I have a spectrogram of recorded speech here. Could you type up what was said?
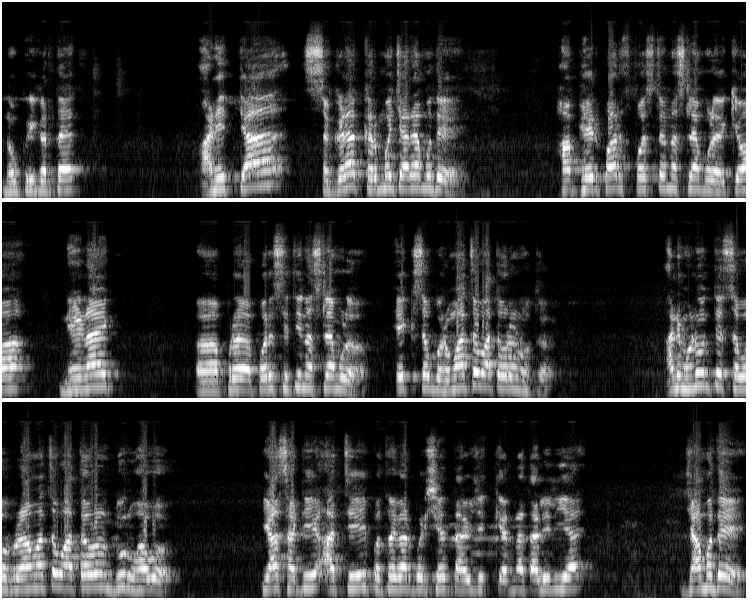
नोकरी करत आहेत आणि त्या सगळ्या कर्मचाऱ्यामध्ये हा फेरफार स्पष्ट नसल्यामुळे किंवा निर्णायक प्र परिस्थिती नसल्यामुळं एक संभ्रमाचं वातावरण होतं. आणि म्हणून ते संभ्रमाचं वातावरण दूर व्हावं यासाठी आजची पत्रकार परिषद आयोजित करण्यात आलेली आहे. ज्यामध्ये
